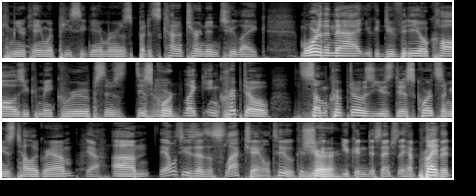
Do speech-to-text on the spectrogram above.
communicating with PC gamers. But it's kind of turned into like more than that. You could do video calls, you can make groups. There's Discord. Like in crypto, some cryptos use Discord, some use Telegram. Yeah. Um, They almost use it as a Slack channel too, because Sure. you, can, you can essentially have private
